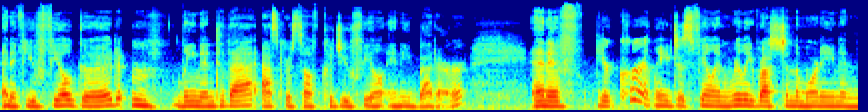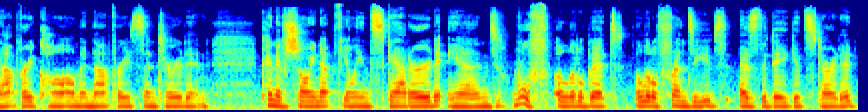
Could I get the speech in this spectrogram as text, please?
And if you feel good, mm, lean into that. Ask yourself, could you feel any better? And if you're currently just feeling really rushed in the morning and not very calm and not very centered and kind of showing up feeling scattered and woof, a little bit, a little frenzied as the day gets started,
